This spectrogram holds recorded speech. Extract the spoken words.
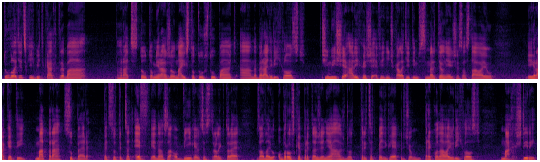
Tu v leteckých bitkách treba hrať s touto Miražou na istotu stúpať a naberať rýchlosť. Čím vyššie a rýchlejšie F1 letí, tým smrteľnejšie sa stávajú jej rakety, Matra, Super 530F, jedná sa o vynikajúce strely, ktoré zvládajú obrovské preťaženia až do 35G, pričom prekonávajú rýchlosť Mach 4.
